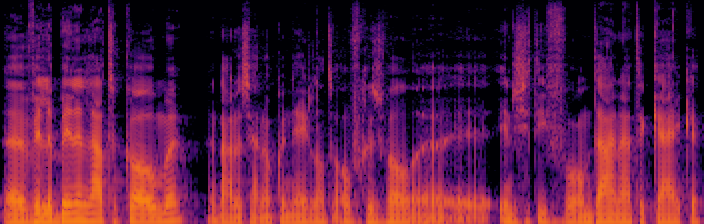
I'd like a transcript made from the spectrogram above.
uh, willen binnen laten komen. Nou, er zijn ook in Nederland overigens wel uh, initiatieven voor om daarnaar te kijken.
